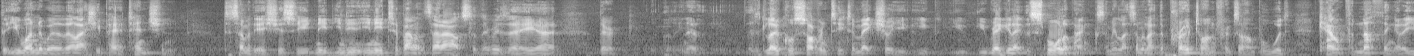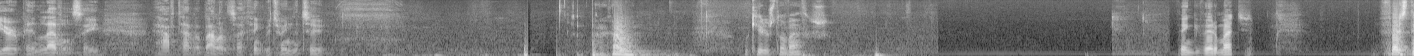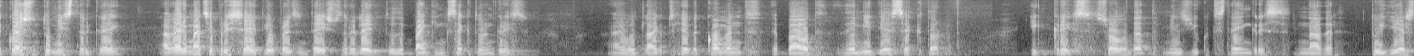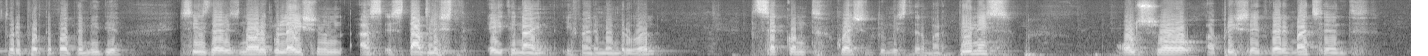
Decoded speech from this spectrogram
that you wonder whether they'll actually pay attention to some of the issues. So you need, you need, you need to balance that out so there is a, uh, there, you know, there's local sovereignty to make sure you, you, you, you regulate the smaller banks. I mean, like something like the Proton, for example, would count for nothing at a European level. So you have to have a balance, I think, between the two. Παρακαλώ. Ο κύριος στο βάθος. Thank you very much. First, the question to Mr. Gray. I very much appreciate your presentation related to the banking sector in Greece. I would like to have a comment about the media sector in Greece. So that means you could stay in Greece another two years to report about the media, since there is no regulation as established 89, if I remember well. Second question to Mr. Martinez also appreciate very much and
